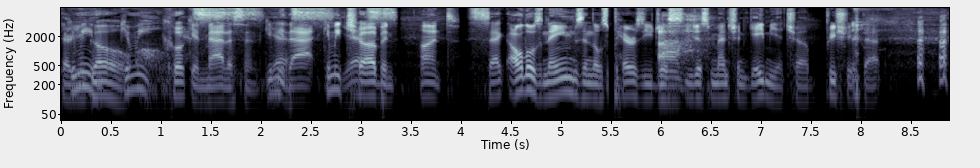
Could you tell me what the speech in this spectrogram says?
There give you me, go. Give me Oh, Cook yes, and Mattison. Give me that. Give me Chubb and. Hunt. Sec- all those names and those pairs you just Ah. you just mentioned gave me a Chubb. Appreciate that.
